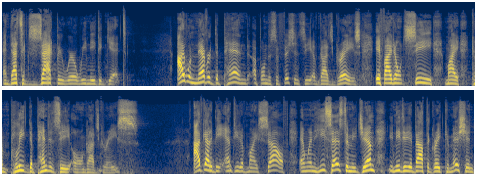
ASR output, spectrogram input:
And that's exactly where we need to get. I will never depend upon the sufficiency of God's grace if I don't see my complete dependency on God's grace. I've got to be emptied of myself. And when he says to me, Jim, you need to be about the Great Commission.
